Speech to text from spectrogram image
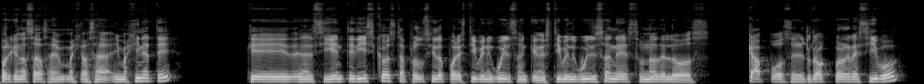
Porque no sé, o sea, imagínate que en el siguiente disco está producido por Steven Wilson, que Steven Wilson es uno de los capos del rock progresivo,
